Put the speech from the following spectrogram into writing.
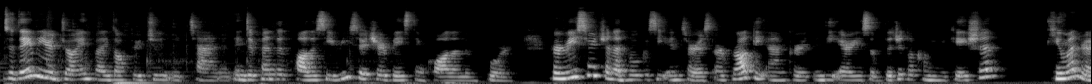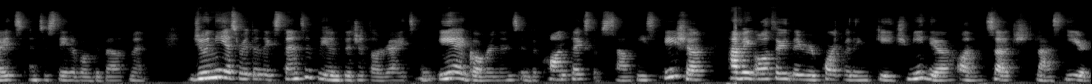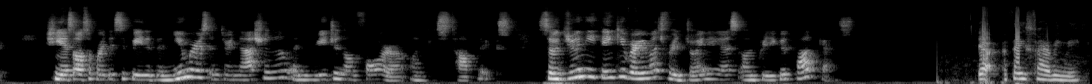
Today, we are joined by Dr. Jun Tan, an independent policy researcher based in Kuala Lumpur. Her research and advocacy interests are broadly anchored in the areas of digital communication, human rights, and sustainable development. Jun-E has written extensively on digital rights and AI governance in the context of Southeast Asia, having authored a report with Engage Media on such last year. She has also participated in numerous international and regional fora on these topics. So, Jun-E, thank you very much for joining us on Pretty Good Podcast. Yeah, thanks for having me.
